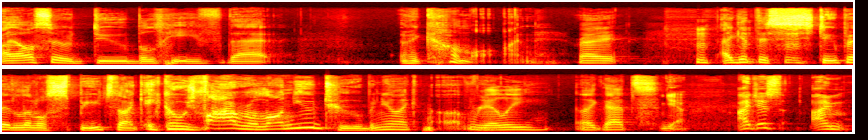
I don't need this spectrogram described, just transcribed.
I also do believe that. I mean, come on, right? I get this stupid little speech like it goes viral on YouTube, and you're like, oh, really? Like that's Yeah. I just I'm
